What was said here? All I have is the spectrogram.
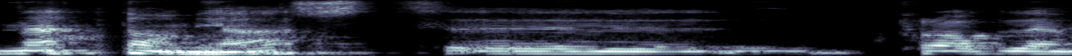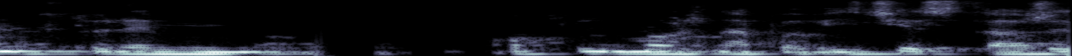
Natomiast y, problem, którym, o którym można powiedzieć, jest to, że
